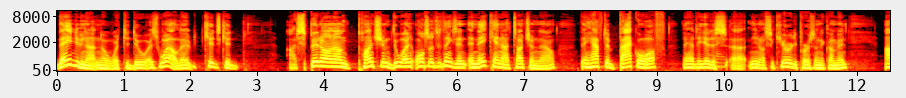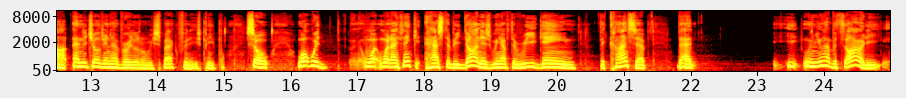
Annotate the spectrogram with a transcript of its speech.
They do not know what to do as well. The kids could uh, spit on them, punch them, do all sorts of things, and, and they cannot touch them now. They have to back off. They had to get a s uh, you know security person to come in, uh, and the children have very little respect for these people. So what would what what I think has to be done is we have to regain the concept that y- when you have authority,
